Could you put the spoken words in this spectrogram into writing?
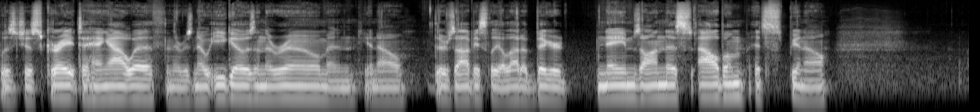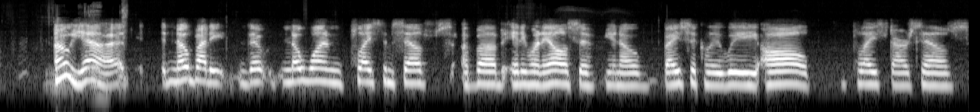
was just great to hang out with, and there was no egos in the room, and you know, there's obviously a lot of bigger names on this album. It's you know. Oh yeah, nobody the, no one placed themselves above anyone else if you know basically we all placed ourselves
